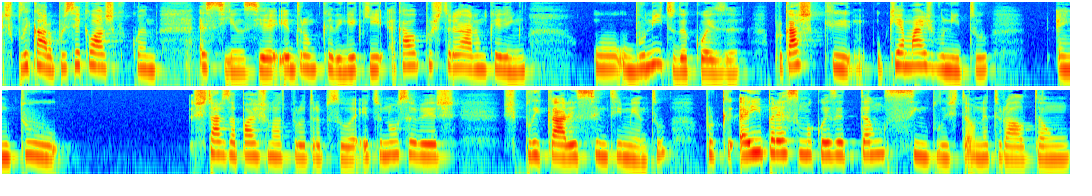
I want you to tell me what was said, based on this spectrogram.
explicar. Por isso é que eu acho que quando a ciência entra um bocadinho aqui, acaba por estragar um bocadinho o, o bonito da coisa. Porque acho que o que é mais bonito em tu estares apaixonado por outra pessoa é tu não saberes explicar esse sentimento, porque aí parece uma coisa tão simples, tão natural, tão.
